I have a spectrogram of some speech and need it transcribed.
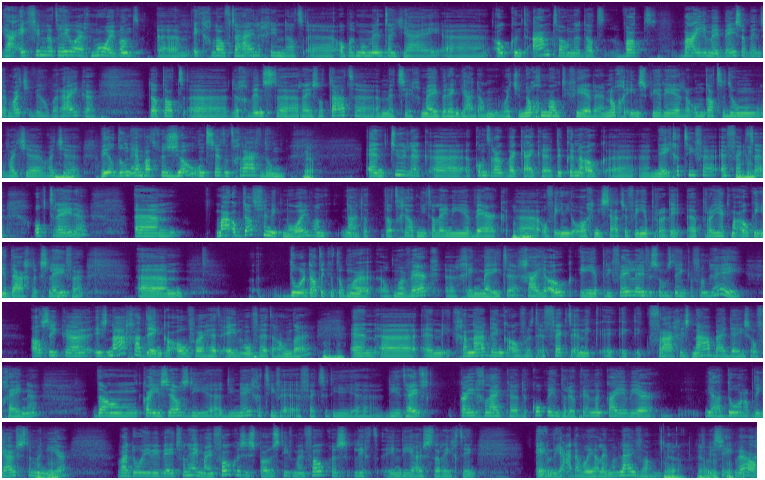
Ja, ik vind dat heel erg mooi. Want uh, ik geloof er heilig in dat uh, op het moment dat jij uh, ook kunt aantonen dat wat, waar je mee bezig bent en wat je wil bereiken, dat dat uh, de gewenste resultaten met zich meebrengt, ja, dan word je nog gemotiveerder en nog geïnspireerder om dat te doen wat je, wat je mm-hmm. wil doen en wat we zo ontzettend graag doen. Ja. En tuurlijk uh, komt er ook bij kijken, er kunnen ook uh, negatieve effecten mm -hmm. optreden. Um, maar ook dat vind ik mooi, want nou, dat, dat geldt niet alleen in je werk mm -hmm. uh, of in je organisatie of in je pro project, maar ook in je dagelijks leven. Um, doordat ik het op mijn, op mijn werk uh, ging meten, ga je ook in je privéleven soms denken van hé, hey, als ik uh, eens na ga denken over het een of het ander. Mm -hmm. en, uh, en ik ga nadenken over het effect en ik, ik, ik vraag eens na bij deze of gene. Dan kan je zelfs die, uh, die negatieve effecten die, die het heeft, kan je gelijk de kop indrukken. En dan kan je weer ja, door op de juiste manier. Mm -hmm. Waardoor je weer weet van hé, hey, mijn focus is positief, mijn focus ligt in de juiste richting. En ja, daar word je alleen maar blij van. Ja, ja Tenminste, ik wel.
